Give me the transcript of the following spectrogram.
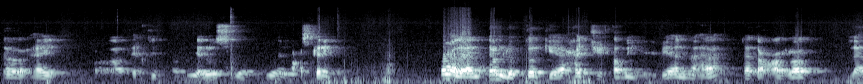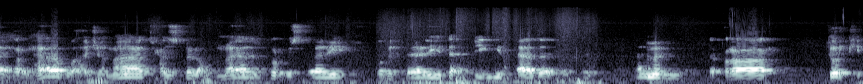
اثار هذه الاقتصاديه والسياسيه والعسكريه. فعلا تملك تركيا حجه قويه بأنها تتعرض لإرهاب وهجمات حزب العمال الكردستاني وبالتالي تهديد هذا امن استقرار تركيا.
